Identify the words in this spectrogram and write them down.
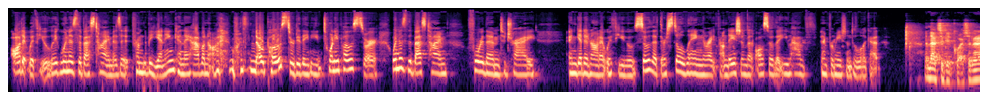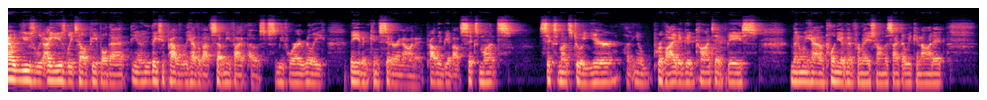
audit with you? Like when is the best time? Is it from the beginning? Can they have an audit with no posts or do they need 20 posts? Or when is the best time for them to try and get an audit with you so that they're still laying the right foundation but also that you have information to look at and that's a good question. And I would usually, I usually tell people that you know they should probably have about seventy five posts before I really they even consider an audit. Probably be about six months, six months to a year. You know, provide a good content base. Then we have plenty of information on the site that we can audit.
